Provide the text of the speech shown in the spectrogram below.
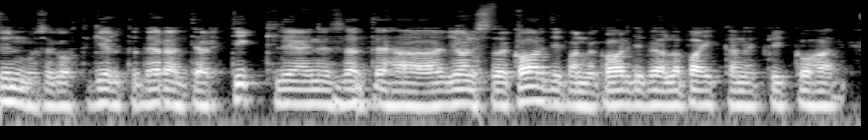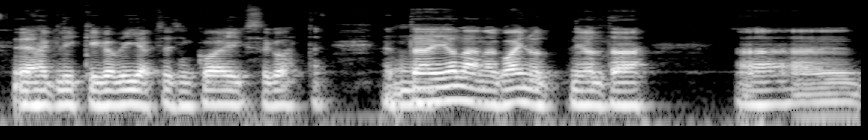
sündmuse kohta kirjutada eraldi artikli on ju, saad teha, joonistada kaardi, panna kaardi peale paika need kõik kohad. Ühe klikiga viiakse sind kohe õigesse kohta. et ta ei ole nagu ainult nii-öelda äh,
